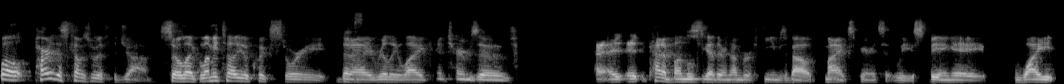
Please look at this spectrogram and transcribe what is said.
well, part of this comes with the job. So, like, let me tell you a quick story that I really like in terms of I, it kind of bundles together a number of themes about my experience, at least being a white,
